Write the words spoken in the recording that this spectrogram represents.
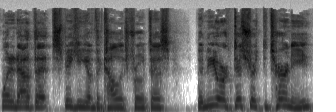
pointed out that speaking of the college protests, the New York District Attorney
